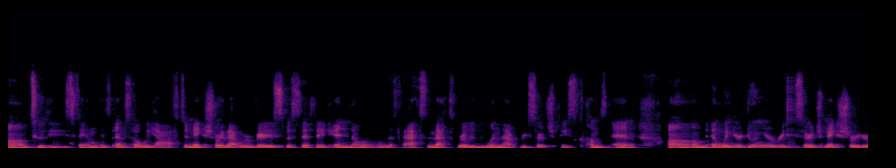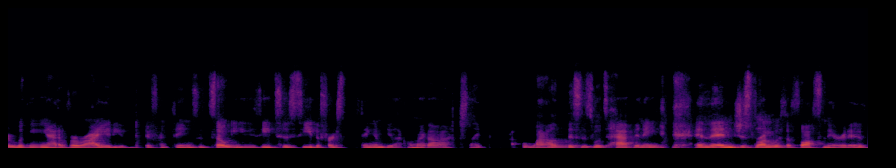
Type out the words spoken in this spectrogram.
um, to these families. And so we have to make sure that we're very specific in knowing the facts. And that's really when that research piece comes in. Um, and when you're doing your research, make sure you're looking at a variety of different things. It's so easy to see the first thing and be like, oh my gosh, like wow, this is what's happening, and then just run with a false narrative.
